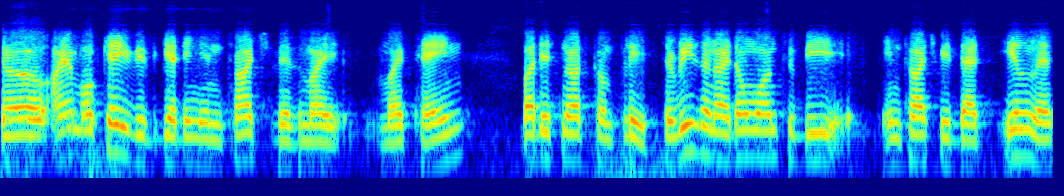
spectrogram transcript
So I am okay with getting in touch with my my pain, but it's not complete. The reason I don't want to be in touch with that illness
